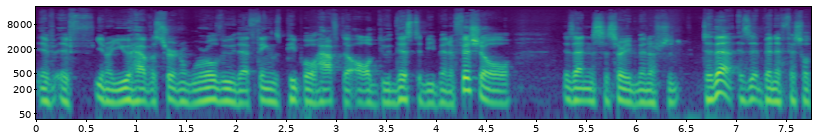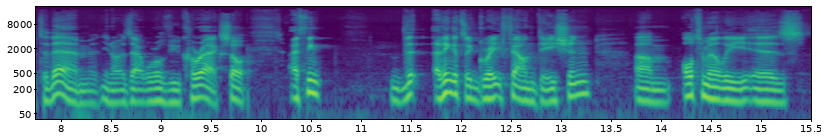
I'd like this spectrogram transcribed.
If if you know you have a certain worldview that things people have to all do this to be beneficial, is that necessarily beneficial to them? Is it beneficial to them? You know, is that worldview correct? So, I think th- I think it's a great foundation. Um, ultimately, is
